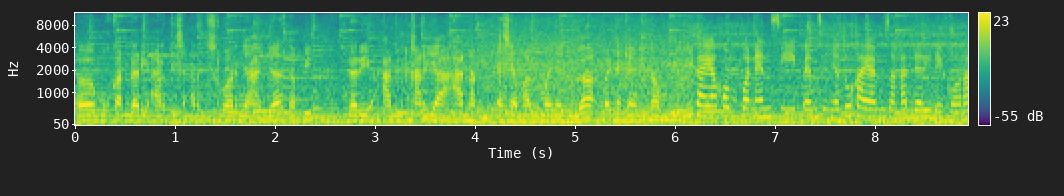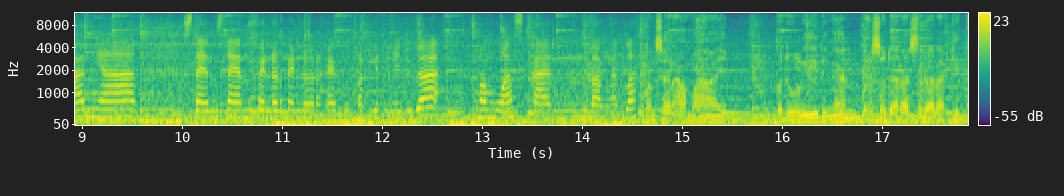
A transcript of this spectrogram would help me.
Eh, bukan dari artis-artis luarnya aja tapi dari an- karya anak SMA 5 nya juga banyak yang ditampilkan kayak komponen si pensinya tuh kayak misalkan dari dekorannya stand-stand vendor-vendor kayak food truck gitunya juga memuaskan banget lah. Konser amal peduli dengan saudara-saudara kita,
